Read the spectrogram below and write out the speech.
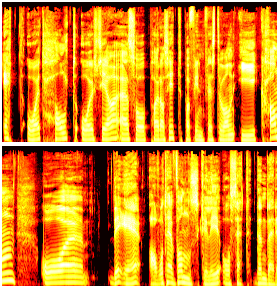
ett og et halvt år siden jeg så Parasitt på filmfestivalen i Cannes, og det er av og til vanskelig å sette den der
